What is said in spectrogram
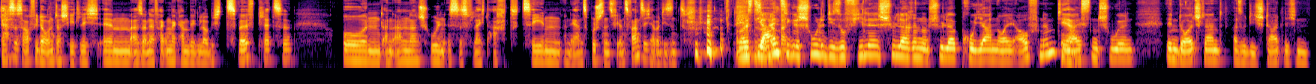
das ist auch wieder unterschiedlich. Ähm, also an der Falkenberg haben wir, glaube ich, zwölf Plätze. Und an anderen Schulen ist es vielleicht 8, 10, an Ernstbusch sind es 24, aber die sind. aber das ist die einzige Schule, die so viele Schülerinnen und Schüler pro Jahr neu aufnimmt. Die ja. meisten Schulen in Deutschland, also die staatlichen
